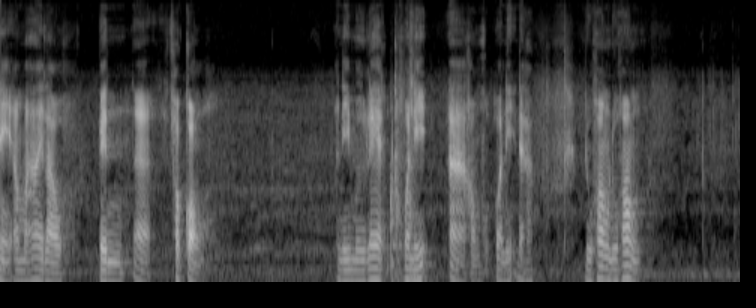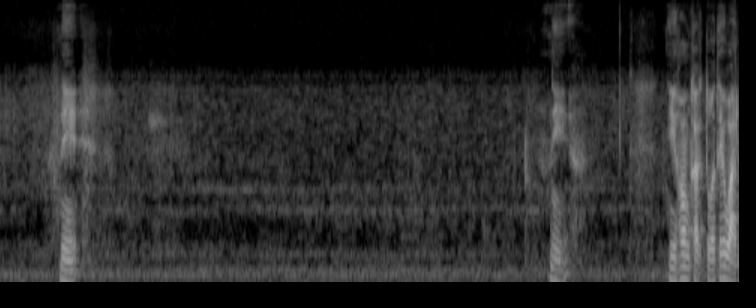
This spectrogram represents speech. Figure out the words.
นี่เอามาให้เราเป็นอ่อข้าวกล่อง อันนี้มื้อแรกวันนี้อ่าของวันนี้นะครับ ดูห้องดูห้องนี่ นี่ นี่ห้องกักตัวไต้หวัน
